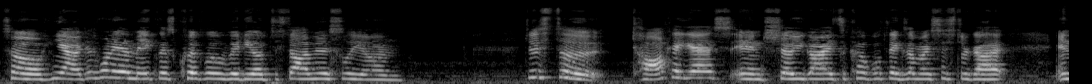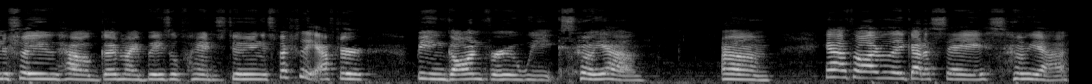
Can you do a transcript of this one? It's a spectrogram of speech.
So yeah, I just wanted to make this quick little video just obviously um just to talk, I guess, and show you guys a couple things that my sister got and to show you how good my basil plant is doing, especially after being gone for a week. So yeah, um, yeah, that's all I really gotta say. So yeah,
